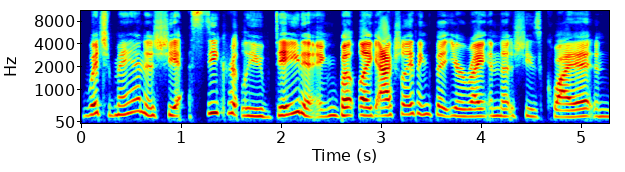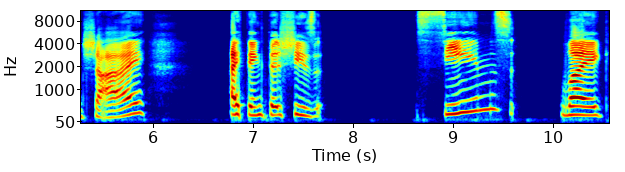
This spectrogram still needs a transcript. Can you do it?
which man is she secretly dating? But, like, actually, I think that you're right in that she's quiet and shy. I think that she's seems like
